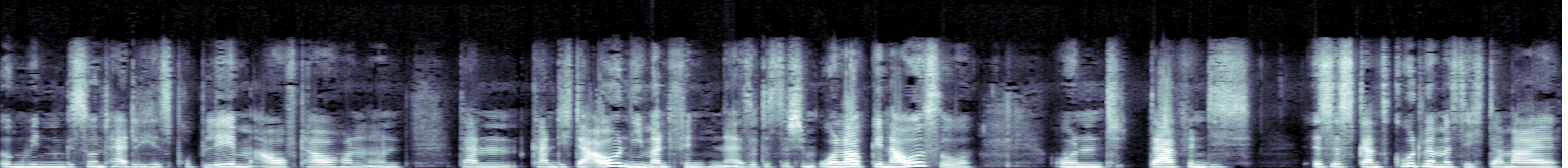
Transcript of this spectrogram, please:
irgendwie ein gesundheitliches Problem auftauchen und dann kann dich da auch niemand finden. Also das ist im Urlaub genauso. Und da finde ich, ist es ganz gut, wenn man sich da mal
